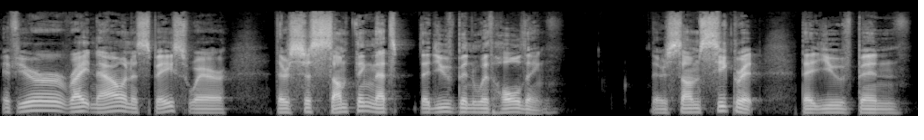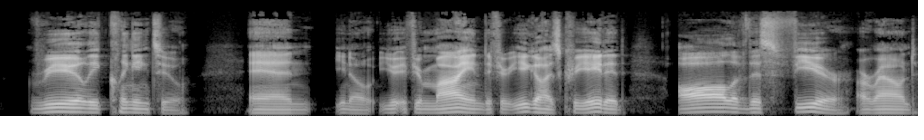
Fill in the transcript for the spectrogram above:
if you're right now in a space where there's just something that's that you've been withholding. There's some secret that you've been really clinging to. And, you know, you, if your mind, if your ego has created all of this fear around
